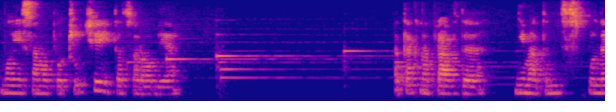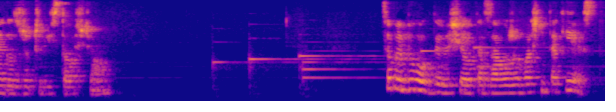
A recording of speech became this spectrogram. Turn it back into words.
moje samopoczucie i to, co robię, a tak naprawdę nie ma to nic wspólnego z rzeczywistością. Co by było, gdyby się okazało, że właśnie tak jest?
